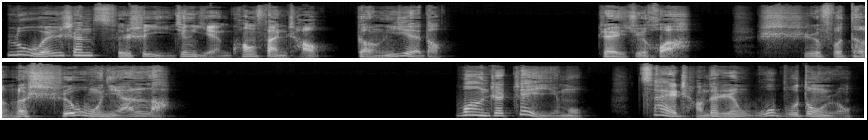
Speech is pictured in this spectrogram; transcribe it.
陆文山此时已经眼眶泛潮，哽咽道：“这句话，师傅等了十五年了。”望着这一幕，在场的人无不动容。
